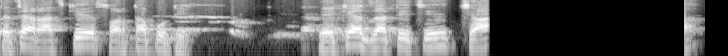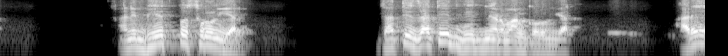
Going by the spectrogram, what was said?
त्याच्या राजकीय स्वार्थापोटी एका जातीचे चार आणि भेद पसरून गेला. जाती जातीत भेद निर्माण करून गेला. अरे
